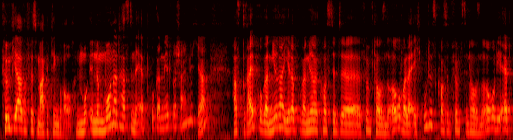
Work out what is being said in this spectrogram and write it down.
fünf Jahre fürs Marketing braucht. In einem Monat hast du eine App programmiert wahrscheinlich, ja? Hast drei Programmierer, jeder Programmierer kostet äh, 5000 Euro, weil er echt gut ist, kostet 15.000 Euro die App.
